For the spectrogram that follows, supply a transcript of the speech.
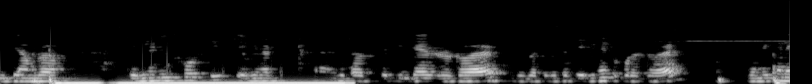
নিচে আমরা ক্যাবিনেট ইউজ করছি। ক্যাবিনেট যেটা হচ্ছে তিনটে ড্রয়ার দুই পাশে দুটো উপরে ড্রয়ার দেন এখানে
